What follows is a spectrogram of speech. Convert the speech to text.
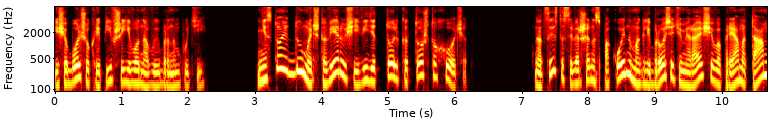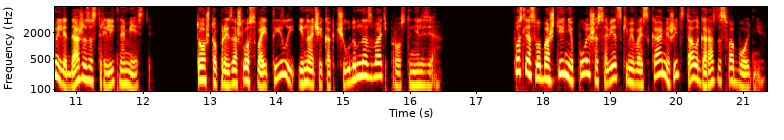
еще больше укрепивший его на выбранном пути. Не стоит думать, что верующий видит только то, что хочет. Нацисты совершенно спокойно могли бросить умирающего прямо там или даже застрелить на месте. То, что произошло с Войтылой, иначе как чудом назвать, просто нельзя. После освобождения Польши советскими войсками жить стало гораздо свободнее.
